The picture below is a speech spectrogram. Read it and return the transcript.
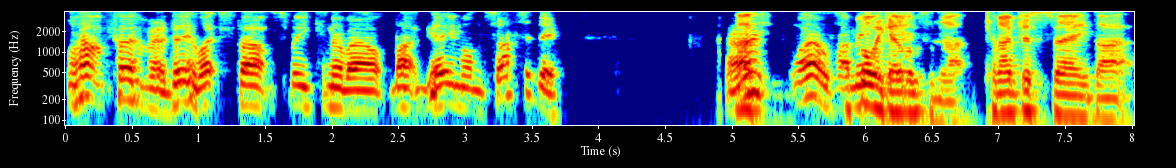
without further ado, let's start speaking about that game on Saturday. Right. Um, well, I mean, before we get onto that, can I just say that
